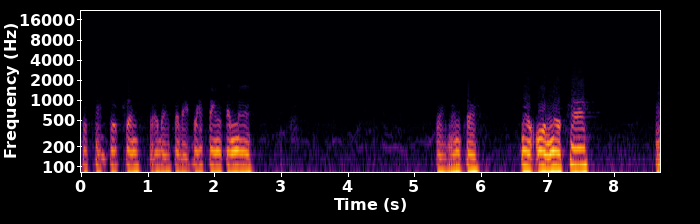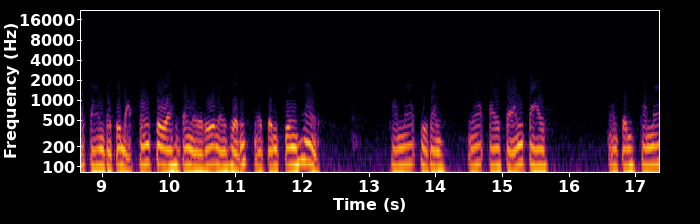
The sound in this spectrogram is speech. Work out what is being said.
ทุกท่านทุกคนเคยได้สดับรับฟังกันมา แต่มันก็ไม่อิ่มไม่พอเพราะการปฏิบัติของตัวต้องไม่รู้ไม่เห็นไม่เป็นจริงให้ธรรมะที่ท่านเนี้ยไปสอนไป มันเป็นธรรมะ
